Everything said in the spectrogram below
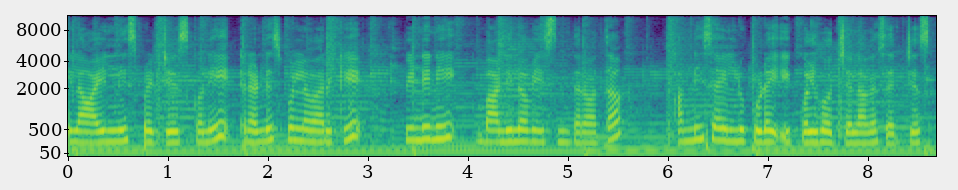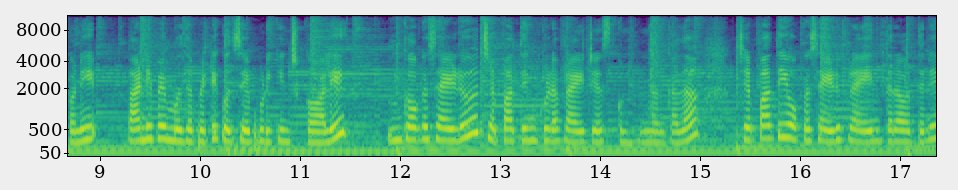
ఇలా ఆయిల్ని స్ప్రెడ్ చేసుకొని రెండు స్పూన్ల వరకు పిండిని బాండీలో వేసిన తర్వాత అన్ని సైడ్లు కూడా ఈక్వల్గా వచ్చేలాగా సెట్ చేసుకొని పండిపై ముద్ద పెట్టి కొద్దిసేపు ఉడికించుకోవాలి. ఇంకొక సైడు చపాతీని కూడా ఫ్రై చేసుకుంటున్నాం కదా. చపాతీ ఒక సైడ్ ఫ్రై అయిన తర్వాతనే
